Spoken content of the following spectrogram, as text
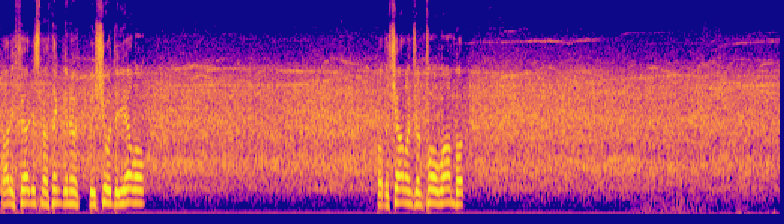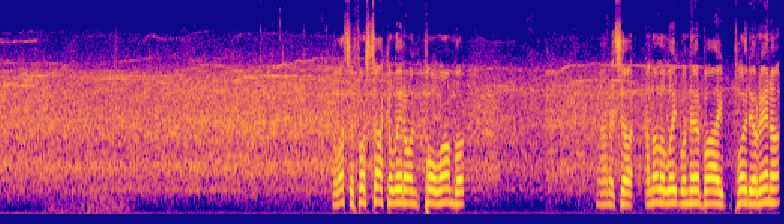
Barry Ferguson, I think, going to be showed the yellow for the challenge on Paul Lambert. Well, that's the first tackle there on Paul Lambert. And it's a, another late one there by Claudio Reyna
